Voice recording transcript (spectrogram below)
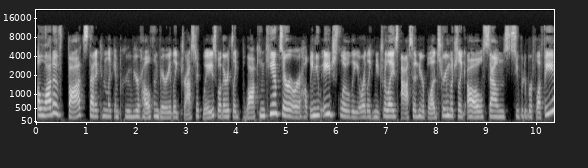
a lot of thoughts that it can like improve your health in very like drastic ways whether it's like blocking cancer or helping you age slowly or like neutralize acid in your bloodstream which like all sounds super duper fluffy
